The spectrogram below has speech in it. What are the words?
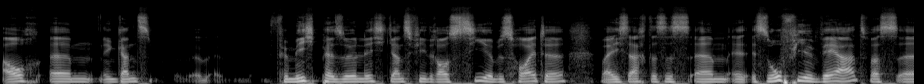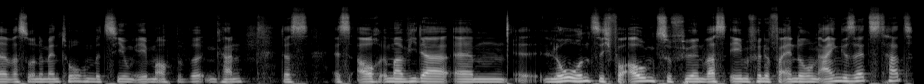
auch ähm, ganz für mich persönlich ganz viel draus ziehe bis heute, weil ich sage, das ist, ähm, ist so viel wert, was, äh, was so eine Mentorenbeziehung eben auch bewirken kann, dass es auch immer wieder ähm, lohnt, sich vor Augen zu führen, was eben für eine Veränderung eingesetzt hat.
